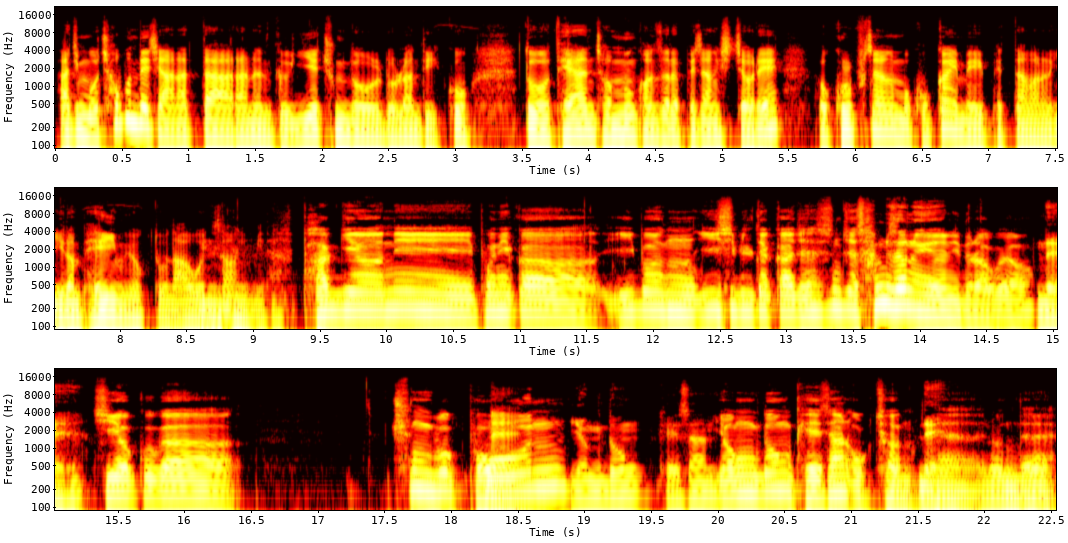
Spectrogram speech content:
아직 뭐 처분되지 않았다라는 그 이해 충돌 논란도 있고 또 대한 전문 건설협회장 시절에 어, 골프장은 뭐 고가에 매입했다마는 이런 배임 의혹도 나오고 있는 상황입니다. 박 의원이 보니까 이번 21대까지 해서 이제 삼선 의원이더라고요. 네. 지역구가 충북, 보은, 영동 계산. 영동, 괴산, 옥천. 네. 네, 이런데.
